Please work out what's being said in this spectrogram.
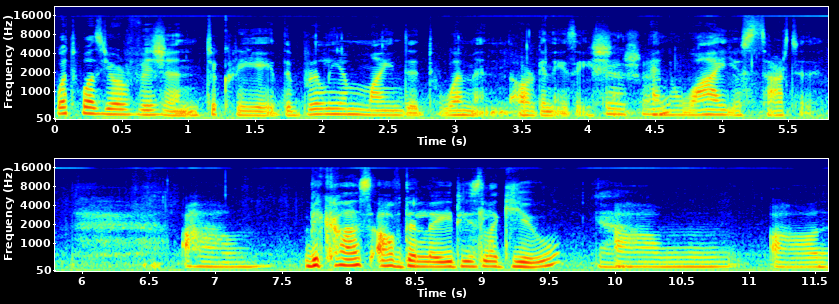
What was your vision to create the Brilliant Minded Women organization, and why you started it? Um, because of the ladies like you yeah. um, uh,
